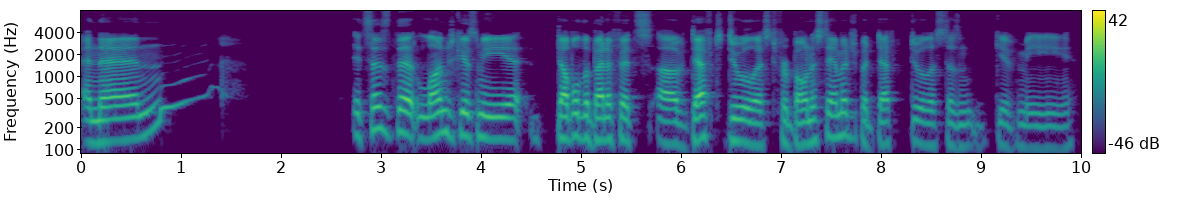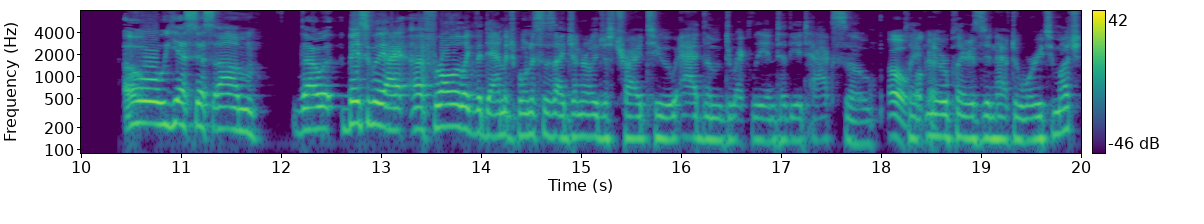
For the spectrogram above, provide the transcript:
and then it says that lunge gives me double the benefits of deft duelist for bonus damage, but deft duelist doesn't give me. Oh yes, yes. Um, that was, basically I uh, for all of like the damage bonuses, I generally just try to add them directly into the attacks, so Oh, play- okay. newer players didn't have to worry too much.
